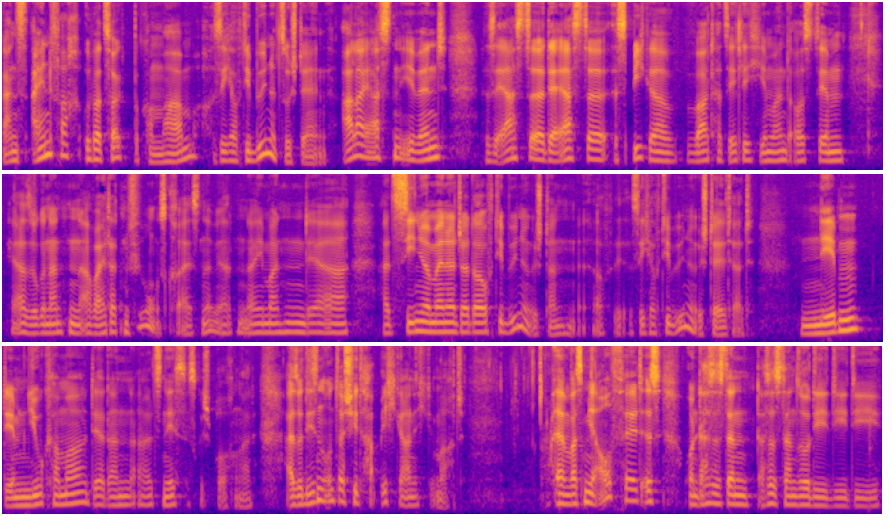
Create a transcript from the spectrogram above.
ganz einfach überzeugt bekommen haben, sich auf die Bühne zu stellen. Allerersten Event, das erste, der erste Speaker war tatsächlich jemand aus dem ja, sogenannten erweiterten Führungskreis. Ne? Wir hatten da jemanden, der als Senior Manager da auf die Bühne gestanden, auf, sich auf die Bühne gestellt hat. Neben dem Newcomer, der dann als nächstes gesprochen hat. Also diesen Unterschied habe ich gar nicht gemacht. Ähm, was mir auffällt ist, und das ist dann, das ist dann so die, die, die,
